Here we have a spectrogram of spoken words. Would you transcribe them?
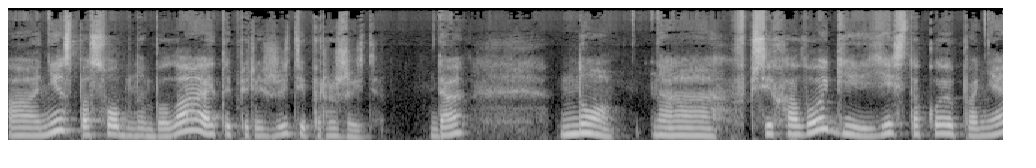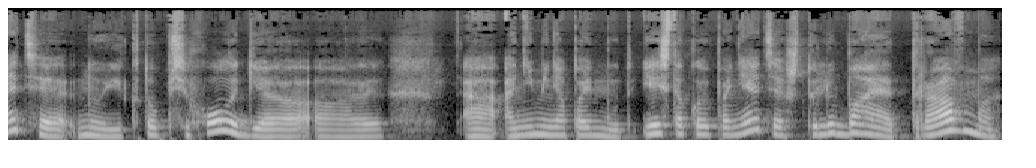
а, не способна была это пережить и прожить. Да? Но в психологии есть такое понятие, ну и кто психологи, а, а, они меня поймут. Есть такое понятие, что любая травма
